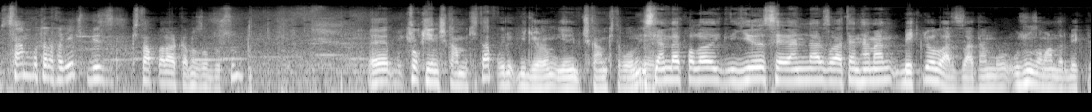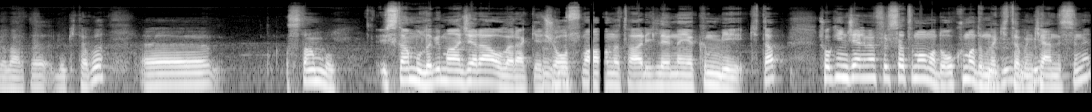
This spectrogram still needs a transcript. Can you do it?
Sen bu tarafa geç, biz kitaplar arkamızda dursun. Ee, çok yeni çıkan bir kitap. Öyle Biliyorum yeni bir çıkan bir kitap olduğunu. İskender Pala'yı sevenler zaten hemen bekliyorlar zaten. Bu uzun zamandır bekliyorlardı bu kitabı. Ee, İstanbul. İstanbul'da bir macera olarak geçiyor. Osmanlı tarihlerine yakın bir kitap. Çok inceleme fırsatım olmadı. Okumadım da kitabın kendisini.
